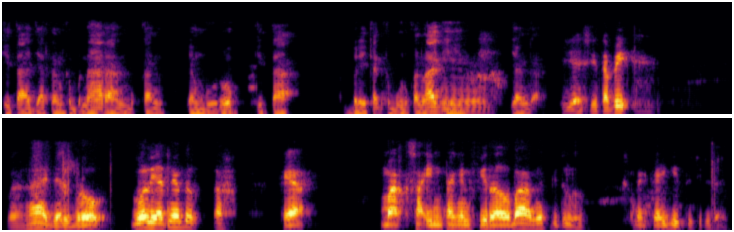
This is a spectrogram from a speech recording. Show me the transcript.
kita ajarkan kebenaran bukan yang buruk kita berikan keburukan lagi. Hmm. ya enggak? Iya sih tapi ajar bro. Gue liatnya tuh ah kayak maksain pengen viral banget gitu loh. Sampai kayak gitu ceritanya.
